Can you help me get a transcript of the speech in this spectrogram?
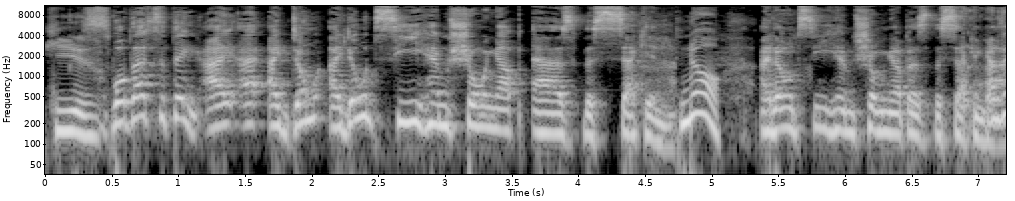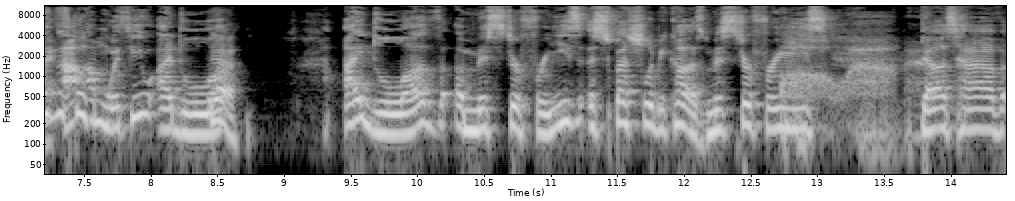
he is. well that's the thing I, I i don't i don't see him showing up as the second No, I don't see him showing up as the second guy. think this I goes- am with you. I'd love. Yeah. I'd love a Mister Freeze, especially because Mister Freeze Oh, does have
